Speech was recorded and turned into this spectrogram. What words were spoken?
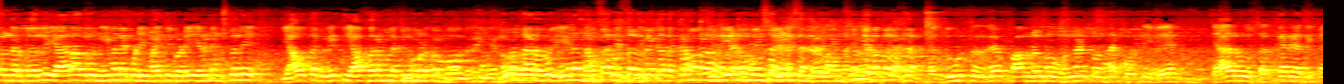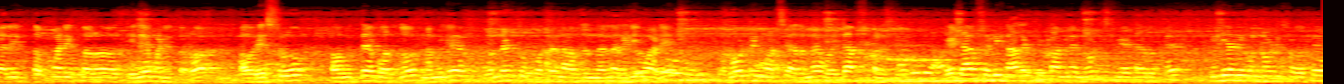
ಸಂದರ್ಭದಲ್ಲಿ ಯಾರಾದ್ರೂ ನೀವೇ ಕೊಡಿ, ಮಾಹಿತಿ ಕೊಡಿ, ಎರಡು ನಿಮಿಷದಲ್ಲಿ ಯಾವ ತರ ರೀತಿ ಯಾವ ಫಾರ್ಮ್ ಫಿಲ್ ಮಾಡಬೇಕು, ದೂರದಾರರು ಏನೇನು ಅನುಸರಿಸಬೇಕಾದ ಕ್ರಮಗಳನ್ನು ಎರಡು ನಿಮಿಷ ಹೇಳಿ ಸರ್. ನಿಮಗೆ ಗೊತ್ತಲ್ಲ ಸರ್. ದೂರ ತಂದ್ರೆ ಫಾರ್ಮ್ ನಂಬರ್ ಒನ್ ಅಂತ ಕೊಡ್ತೀವಿ. ಯಾರು ಸರ್ಕಾರಿ ಅಧಿಕಾರಿ ತಪ್ಪು ಮಾಡಿರ್ತಾರೋ ಇದೇ ಮಾಡಿರ್ತಾರೋ, ಅವ್ರ ಹೆಸರು, ಅವ್ರ ಹುದ್ದೆ ಬರೆದು ನಮಗೆ ಒಂದೆಂಟು ಕೊಟ್ಟರೆ ನಾವು ಅದನ್ನೆಲ್ಲ ರೆಡಿ ಮಾಡಿ ರೋಟ್ರಿ ಮಾಡಿಸಿ ಅದನ್ನ ಹೆಡ್ ಆಫ್ಸ್ ಕಳಿಸ್ತೀವಿ. ಹೆಡ್ ಆಫ್ಸಲ್ಲಿ ನಾಲ್ಕು ತಿಂಗಳ ಆಮೇಲೆ ನೋಟಿಸ್ ಕ್ರಿಯೇಟ್ ಆಗುತ್ತೆ ಹಿರಿಯರಿಗೆ ಒಂದು ನೋಟಿಸ್ ಹೋಗುತ್ತೆ.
